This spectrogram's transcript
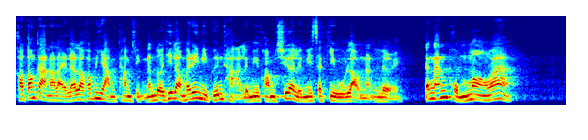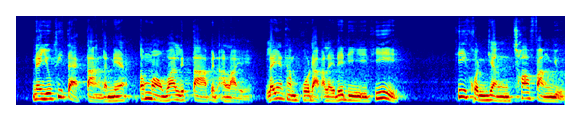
เขาต้องการอะไรแล้วเราก็พยายามทำสิ่งนั้นโดยที่เราไม่ได้มีพื้นฐานหรือมีความเชื่อหรือมี skill เหล่านั้นเลย ดังนั้นผมมองว่า ในยุคที่แตกต่างกันเนี้ยต้องมองว่าลิปตาเป็นอะไร และยังทำ product อะไรได้ดีที่ที่คนยังชอบฟังอยู่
